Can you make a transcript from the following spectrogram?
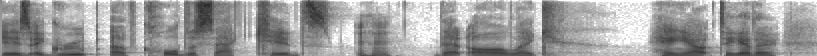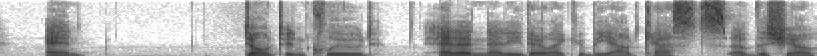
is a group of cul-de-sac kids hmm that all like hang out together and don't include Ed and Nettie. They're like the outcasts of the show.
